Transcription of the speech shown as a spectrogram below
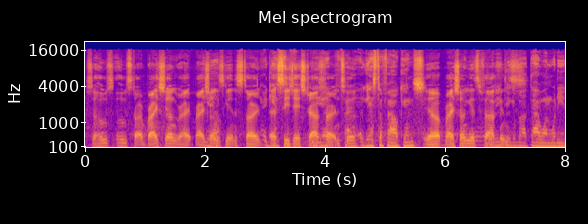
So who's who's starting? Bryce Young, right? Bryce Yeah. Young's getting start. Uh, Against C.J. Stroud yeah, starting too. Against the Falcons. Yeah, Bryce Young gets What do Falcons. you think about that one? What do you?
